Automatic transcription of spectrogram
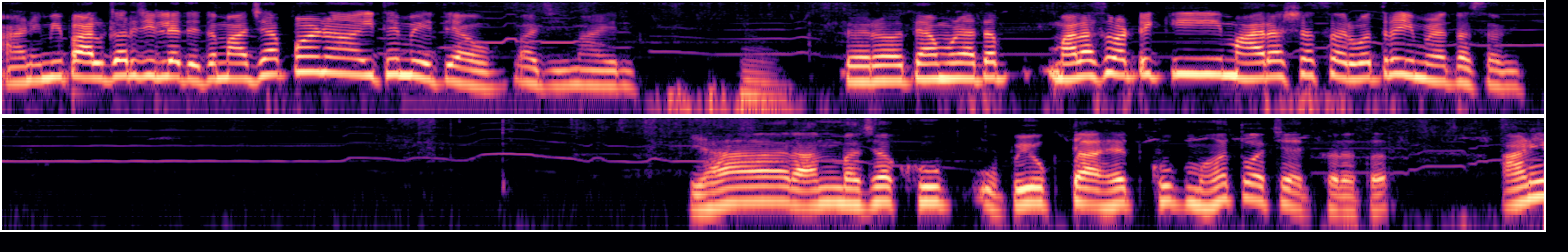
आणि मी पालघर जिल्ह्यात आहे तर माझ्या पण इथे मिळते आहो भाजी माहेरी. तर त्यामुळे आता मला असं वाटतं की महाराष्ट्रात सर्वत्रही मिळत असावी. ह्या रानभाज्या खूप उपयुक्त आहेत खूप महत्त्वाच्या आहेत खरं तर. आणि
